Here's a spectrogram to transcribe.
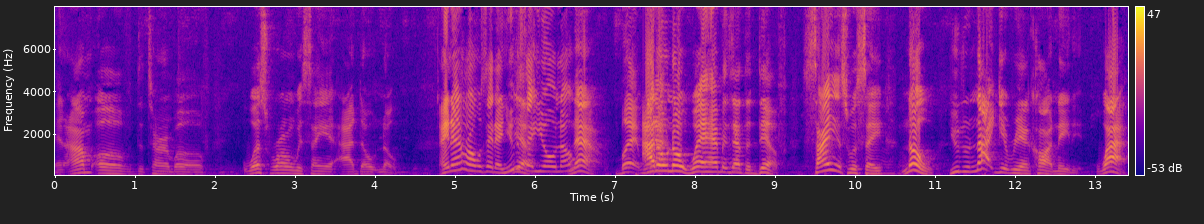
and I'm of the term of what's wrong with saying I don't know. Ain't nothing wrong with saying that. You can Yeah. say you don't know. Now, but I don't know what happens after death. Science would say no, you do not get reincarnated. Why?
